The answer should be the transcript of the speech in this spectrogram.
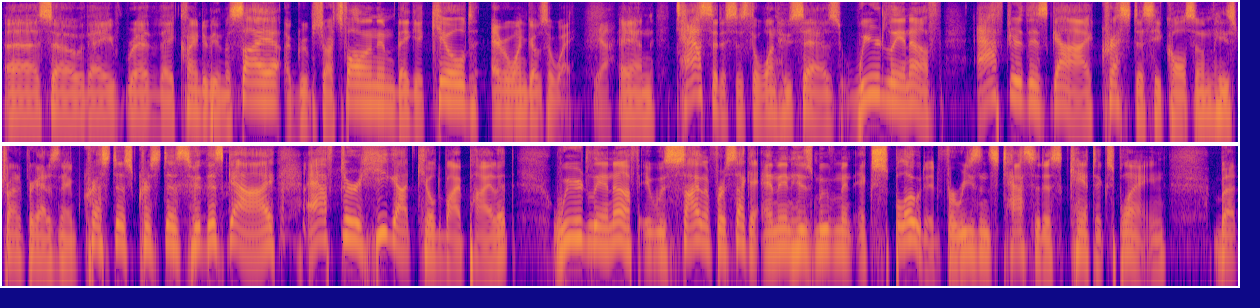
Uh, so they they claim to be the Messiah. A group starts following them. They get killed. Everyone goes away. Yeah. And Tacitus is the one who says, weirdly enough, after this guy, Chrestus, he calls him, he's trying to figure out his name, Chrestus, Christus, who, this guy, after he got killed by Pilate, weirdly enough, it was silent for a second, and then his movement exploded for reasons Tacitus can't explain. But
